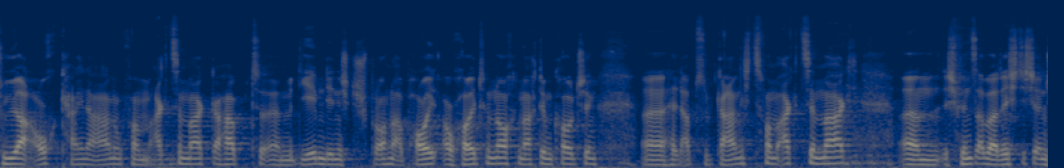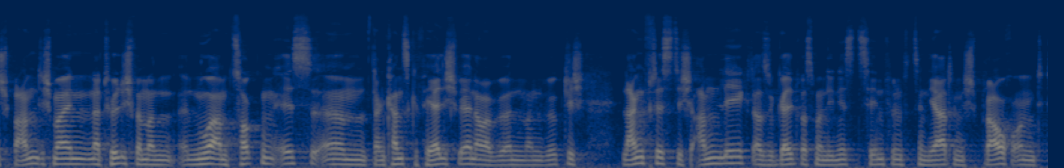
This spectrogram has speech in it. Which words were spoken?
früher auch keine Ahnung vom Aktienmarkt gehabt. Äh, mit jedem, den ich gesprochen habe, heu auch heute noch nach dem Coaching, äh, hält absolut gar nichts vom Aktienmarkt. Ähm, ich finde es aber richtig entspannt. Ich meine, natürlich, wenn man nur am Zocken ist, ähm, dann kann es gefährlich werden, aber wenn man wirklich langfristig anlegt, also Geld, was man die nächsten 10, 15 Jahre nicht braucht und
